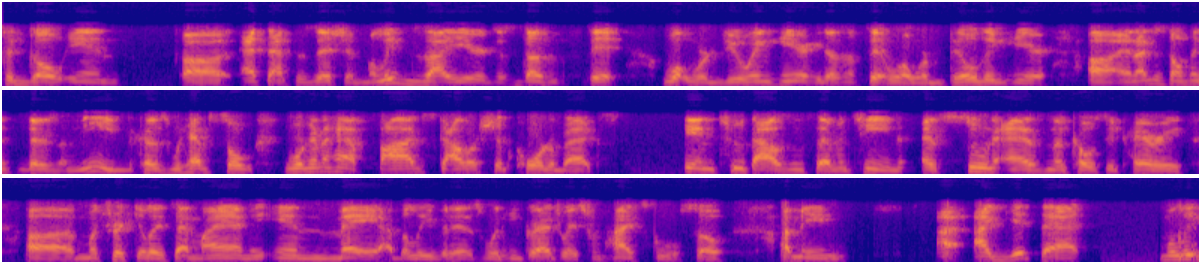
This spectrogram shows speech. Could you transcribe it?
to go in uh, at that position. Malik Zaire just doesn't fit what we're doing here. He doesn't fit what we're building here, uh, and I just don't think there's a need because we have so we're going to have five scholarship quarterbacks in 2017 as soon as N'Kosi Perry uh, matriculates at Miami in May, I believe it is, when he graduates from high school. So, I mean, I, I get that Malik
